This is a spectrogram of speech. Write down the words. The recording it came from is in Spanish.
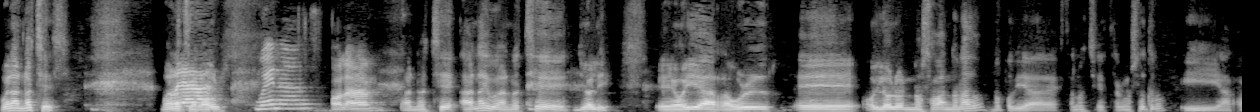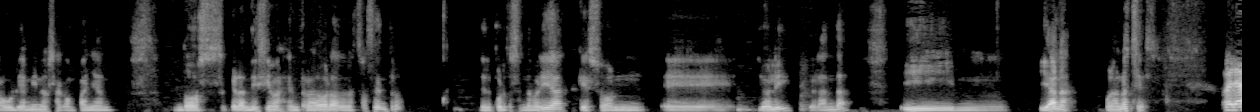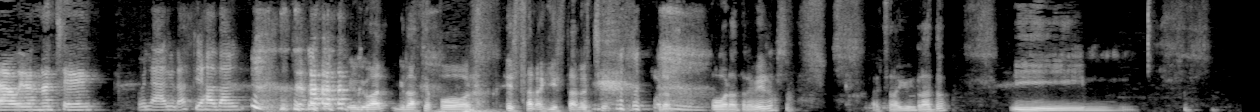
Buenas noches. Buenas noches. Raúl. Buenas. Hola. Buenas noches, Ana, y buenas noches, Yoli. Eh, hoy a Raúl, eh, hoy Lolo nos ha abandonado, no podía esta noche estar con nosotros, y a Raúl y a mí nos acompañan dos grandísimas entrenadoras de nuestro centro, del Puerto Santa María, que son eh, Yoli, Yolanda, y, y Ana. Buenas noches. Hola, buenas noches. Hola, gracias, Adán. En lugar, gracias por estar aquí esta noche, por, por atreveros a estar aquí un rato. Y,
